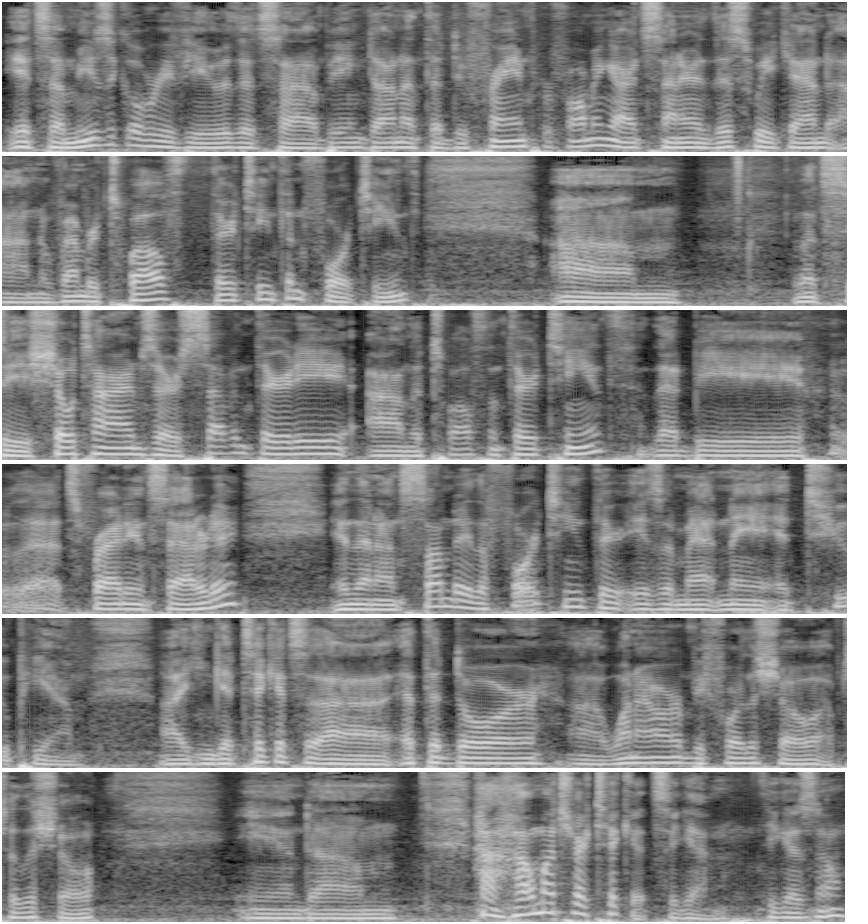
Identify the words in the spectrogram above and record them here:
It's a musical revue that's uh, being done at the Dufresne Performing Arts Center this weekend on November 12th, 13th, and 14th. Um, Let's see. Show times are 7:30 on the 12th and 13th. That'd be that's Friday and Saturday, and then on Sunday the 14th there is a matinee at 2 p.m. Uh, you can get tickets uh, at the door uh, one hour before the show, up to the show. And um, how, how much are tickets again? Do you guys know?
